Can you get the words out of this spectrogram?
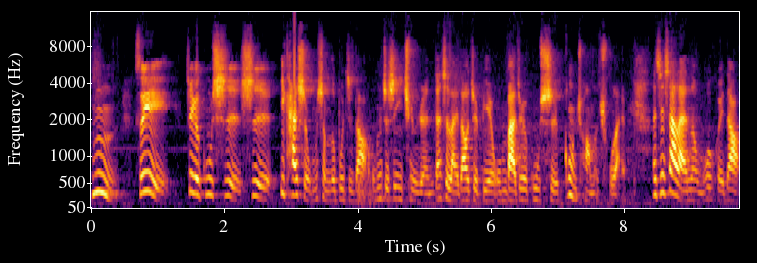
嗯，所以这个故事是一开始我们什么都不知道，我们只是一群人，但是来到这边，我们把这个故事共创了出来。那接下来呢，我们会回到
